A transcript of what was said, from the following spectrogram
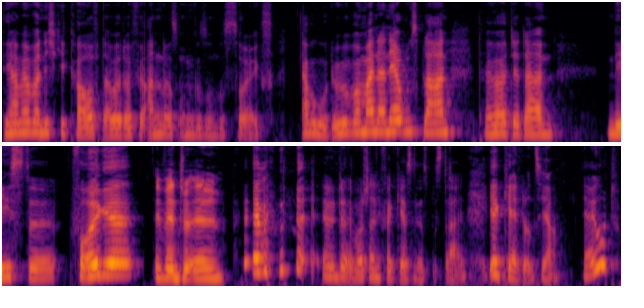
die haben wir aber nicht gekauft, aber dafür anderes ungesundes Zeugs. Aber gut, über meinen Ernährungsplan, da hört ihr dann nächste Folge. Eventuell. Eventuell, wahrscheinlich vergessen wir es bis dahin. Ihr kennt uns ja. Ja, gut.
